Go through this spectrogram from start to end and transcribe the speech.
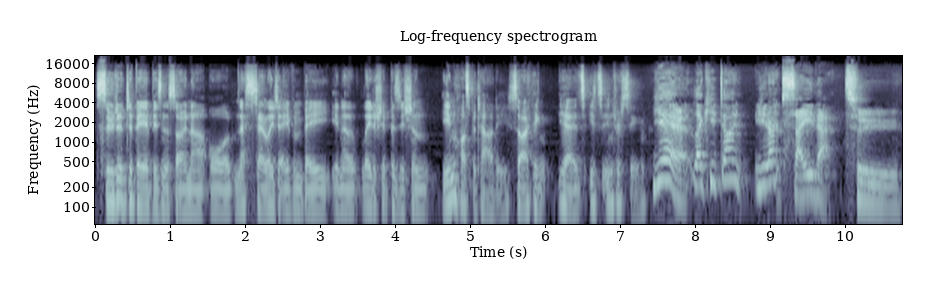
suited to be a business owner or necessarily to even be in a leadership position in hospitality. So I think, yeah, it's it's interesting. Yeah, like you don't you don't say that to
